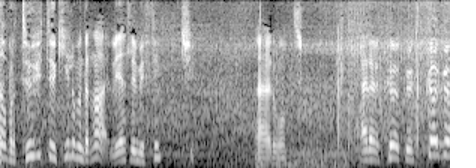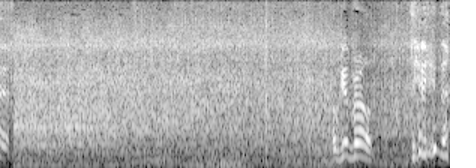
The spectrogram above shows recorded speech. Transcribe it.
Þetta var bara 20 km ræð, við ætlum í 50. Það eru vond, sko. Það eru köku. Köku Ok bro Til í þetta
